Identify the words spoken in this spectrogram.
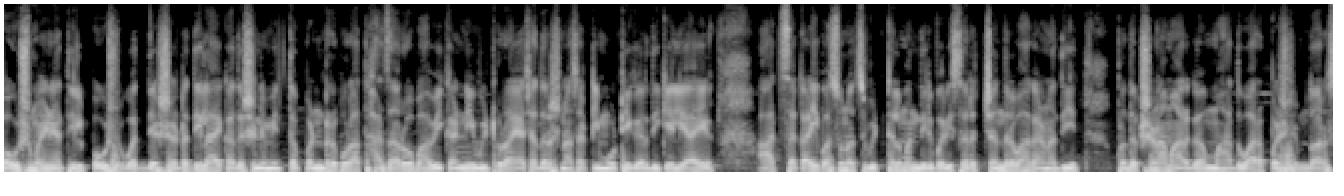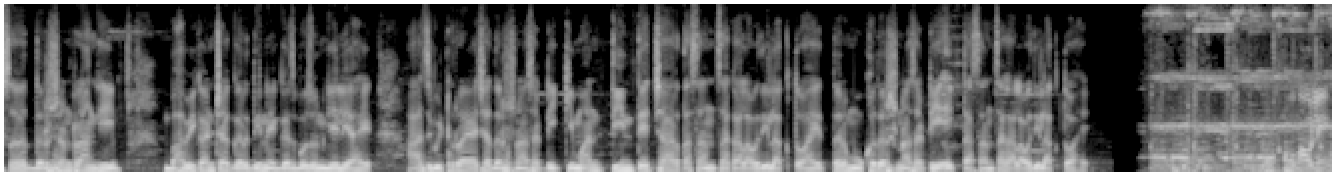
पौष महिन्यातील पौष वद्य षटतिला एकादशीनिमित्त पंढरपुरात हजारो भाविकांनी विठुरायाच्या दर्शनासाठी मोठी गर्दी केली आहे. आज सकाळीपासूनच विठ्ठल मंदिर परिसर चंद्रभागा नदी प्रदक्षिणा मार्ग महाद्वार पश्चिमद्वारसह दर्शन रांग ही भाविकांच्या गर्दीने गजबजून गेली आहे. आज विठुरायाच्या दर्शनासाठी किमान तीन ते चार तासांचा कालावधी लागतो आहे तर मुखदर्शनासाठी एक तासांचा कालावधी लागतो आहे. हो माऊली.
